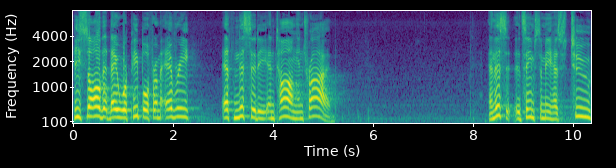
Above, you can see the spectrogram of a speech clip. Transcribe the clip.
He saw that they were people from every ethnicity and tongue and tribe. And this, it seems to me, has two,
